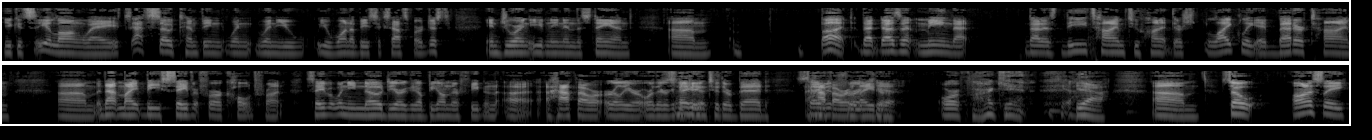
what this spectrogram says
You could see a long way. It's, that's so tempting when when you you want to be successful or just enjoy an evening in the stand. Um, but that doesn't mean that that is the time to hunt it. There's likely a better time. Um, and that might be save it for a cold front. Save it when you know deer are going to be on their feet in, uh, a half hour earlier, or they're going to get into their bed a save half hour later, or for a kid. Yeah. Um, so honestly,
